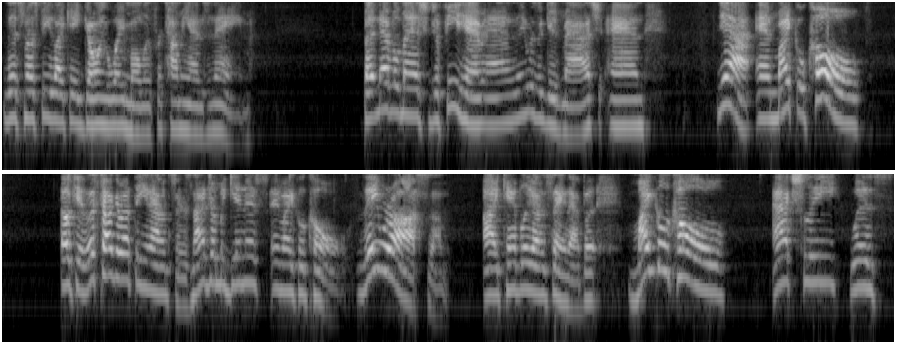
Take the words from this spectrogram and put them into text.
this must be like a going away moment for Tommy End's name. But Neville managed to defeat him, and it was a good match. And yeah, and Michael Cole Okay, let's talk about the announcers. Nigel McGuinness and Michael Cole. They were awesome. I can't believe I'm saying that, but Michael Cole actually was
